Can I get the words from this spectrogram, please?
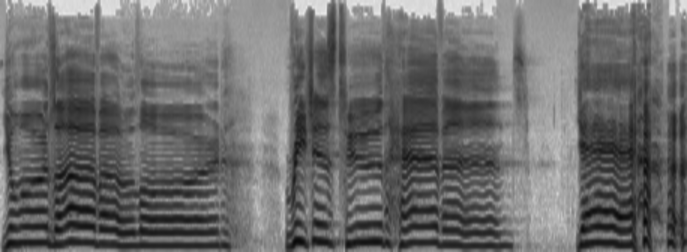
your love, O oh Lord, reaches to the heavens. Yeah.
